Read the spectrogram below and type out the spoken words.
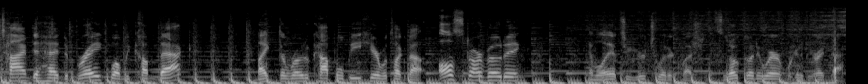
Time to head to break. When we come back, Mike the Rotocop will be here. We'll talk about All Star voting and we'll answer your Twitter questions. So don't go anywhere. We're going to be right back.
